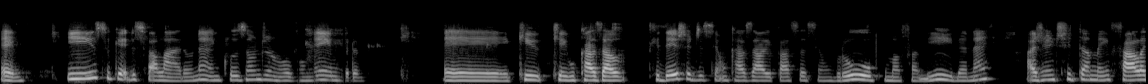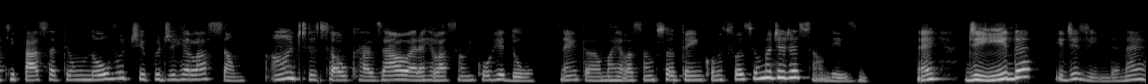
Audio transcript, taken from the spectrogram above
É, e isso que eles falaram, né? A inclusão de um novo membro, é, que, que o casal que deixa de ser um casal e passa a ser um grupo, uma família, né? A gente também fala que passa a ter um novo tipo de relação. Antes só o casal era relação em corredor, né? Então é uma relação que só tem como se fosse uma direção mesmo, né? De ida e de vinda, né?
